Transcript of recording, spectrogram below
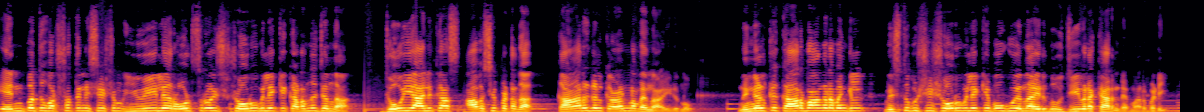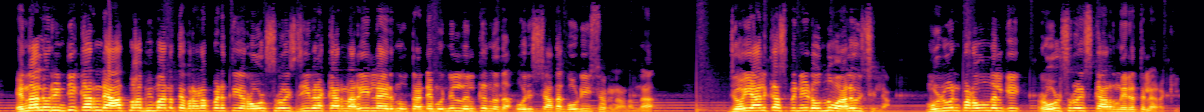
എൺപത് വർഷത്തിന് ശേഷം യു എയിലെ റോൾസ് റോയ്സ് ഷോറൂമിലേക്ക് കടന്നു ചെന്ന ജോയി ആലുക്കാസ് ആവശ്യപ്പെട്ടത് കാറുകൾ കാണണമെന്നായിരുന്നു. നിങ്ങൾക്ക് കാർ വാങ്ങണമെങ്കിൽ മിസ്തുബുഷി ഷോറൂമിലേക്ക് പോകൂ എന്നായിരുന്നു ജീവനക്കാരന്റെ മറുപടി. എന്നാൽ ഒരു ഇന്ത്യക്കാരന്റെ ആത്മാഭിമാനത്തെ വ്രണപ്പെടുത്തിയ റോൾസ് റോയ്സ് ജീവനക്കാരൻ അറിയില്ലായിരുന്നു തന്റെ മുന്നിൽ നിൽക്കുന്നത് ഒരു ശതകോടീശ്വരനാണെന്ന്. ജോയി ആൽക്കാസ് പിന്നീട് ഒന്നും ആലോചിച്ചില്ല. മുഴുവൻ പണവും നൽകി റോൾസ് റോയ്സ് കാർ നിരത്തിലിറക്കി.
